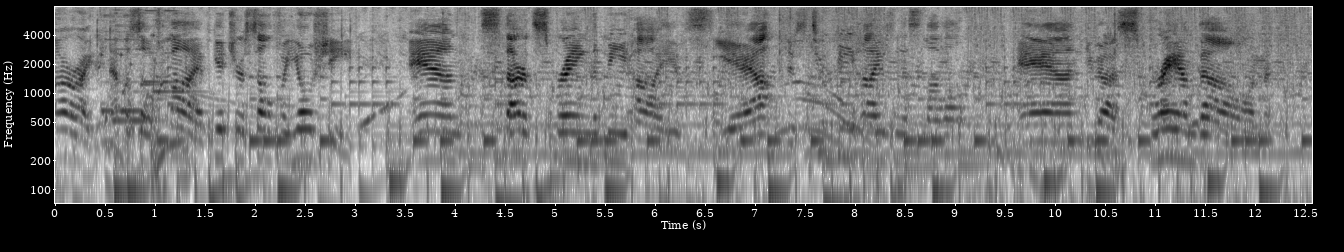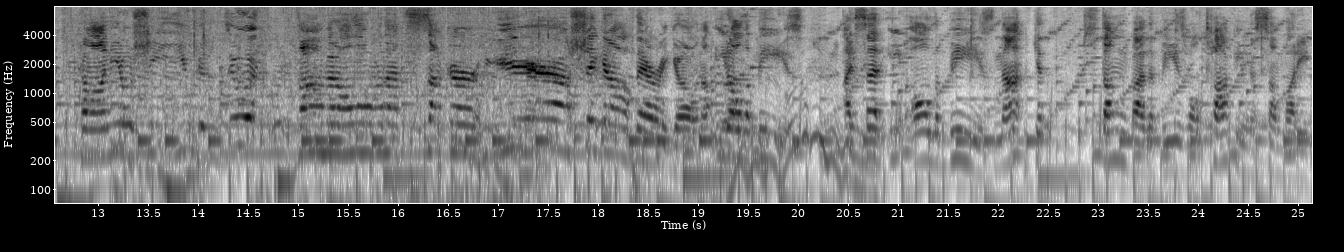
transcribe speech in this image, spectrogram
Alright, episode 5, get yourself a Yoshi and start spraying the beehives. Yeah, there's two beehives in this level, and you gotta spray them down. Come on, Yoshi, you can do it! Vomit all over that sucker! Yeah! Shake it off, there we go. Now eat all the bees. I said eat all the bees, not get stung by the bees while talking to somebody.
